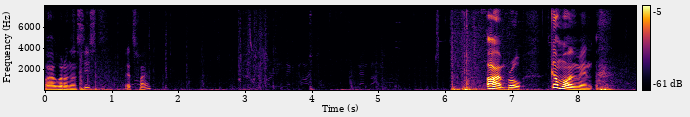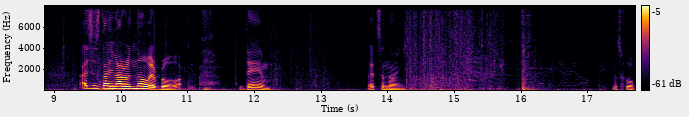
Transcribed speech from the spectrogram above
Oh, I got an assist. That's fine. Oh, bro. Come on, man. I just died out of nowhere, bro. Damn. That's annoying. Let's go up,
